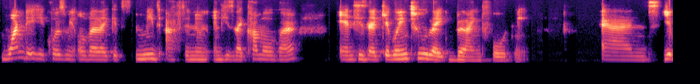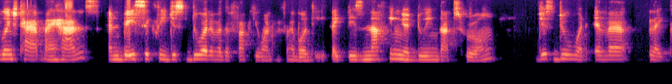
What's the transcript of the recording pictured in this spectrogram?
one day he calls me over, like it's mid afternoon, and he's like, come over. And he's like, you're going to like blindfold me. And you're going to tie up my hands and basically just do whatever the fuck you want with my body. Like there's nothing you're doing that's wrong. Just do whatever like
